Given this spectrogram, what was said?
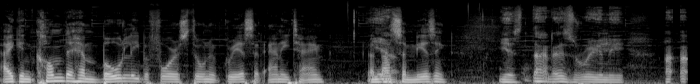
I can come to Him boldly before His throne of grace at any time, and Yeah. that's amazing. Yes, that is really. I, I-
